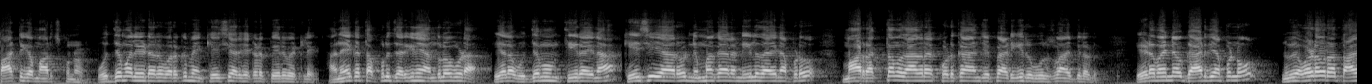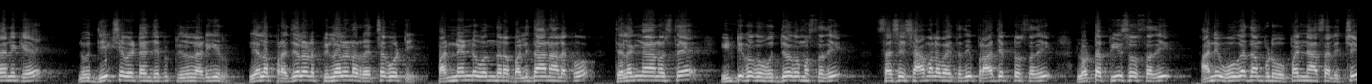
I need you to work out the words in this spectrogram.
పార్టీగా మార్చుకున్నాడు. ఉద్యమ లీడర్ వరకు మేము కేసీఆర్ ఎక్కడ పేరు పెట్టలే. అనేక తప్పులు జరిగినాయి అందులో కూడా. ఇలా ఉద్యమం తీరైనా కేసీఆర్ నిమ్మకాయల నీళ్ళు తాగినప్పుడు మా రక్తం దాగరా కొడుక అని చెప్పి అడిగిరు ఉస్మాని పిల్లలు. ఏడవైనావు గాడిది అప్పుడు నువ్వు? నువ్వు ఎవడవరా తాగనికే? నువ్వు దీక్ష పెట్టని చెప్పి పిల్లలు అడిగిరు ఇలా ప్రజలను పిల్లలను రెచ్చగొట్టి పన్నెండు వందల బలిదానాలకు తెలంగాణ వస్తే ఇంటికి ఒక ఉద్యోగం వస్తుంది సస్యశ్యామలం శ్యామలమవుతుంది ప్రాజెక్ట్ వస్తుంది లొట్ట పీస్ వస్తుంది అని ఊగదంపుడు ఉపన్యాసాలు ఇచ్చి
